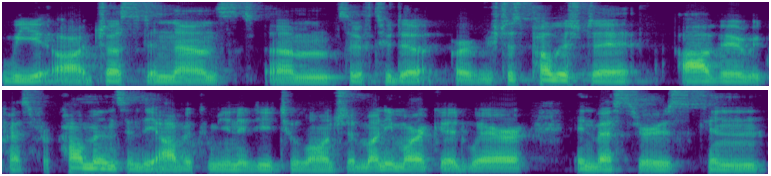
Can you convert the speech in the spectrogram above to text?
We are just announced um, sort of to the, or we've just published a Aave request for comments in the Aave community to launch a money market where investors can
